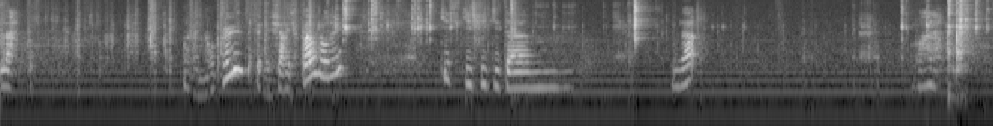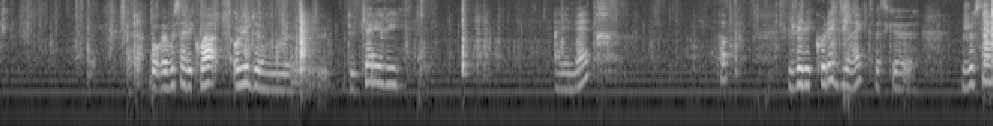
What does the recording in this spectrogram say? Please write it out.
Là. non plus. Eh ben, j'arrive pas aujourd'hui. Qu'est-ce qui fait qui t'a... Là? Voilà. Bon, ben vous savez quoi? Au lieu de, de galérer à les mettre, hop, je vais les coller direct parce que je sens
